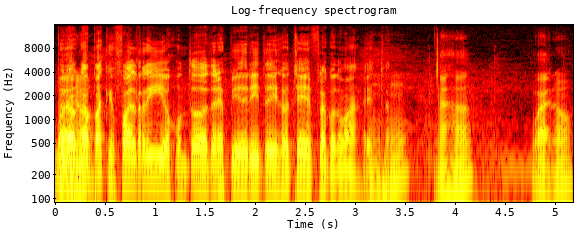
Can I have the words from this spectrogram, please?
Pero bueno. capaz que fue al río, juntó tres piedritas y dijo, che, flaco, tomá, esta. Ajá. Bueno.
